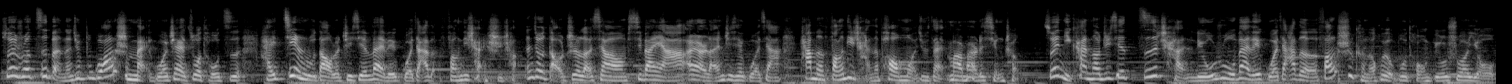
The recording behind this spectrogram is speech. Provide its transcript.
所以说，资本呢就不光是买国债做投资，还进入到了这些外围国家的房地产市场，那就导致了像西班牙、爱尔兰这些国家，他们房地产的泡沫就在慢慢的形成。所以你看到这些资产流入外围国家的方式可能会有不同，比如说有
